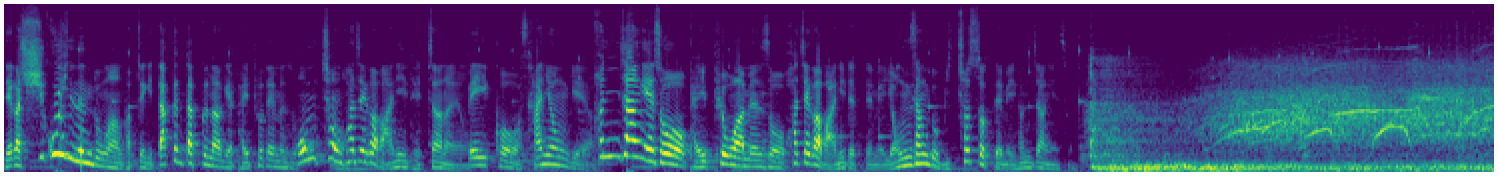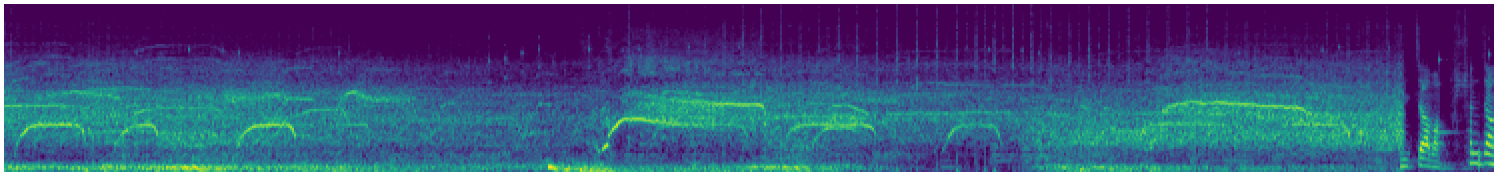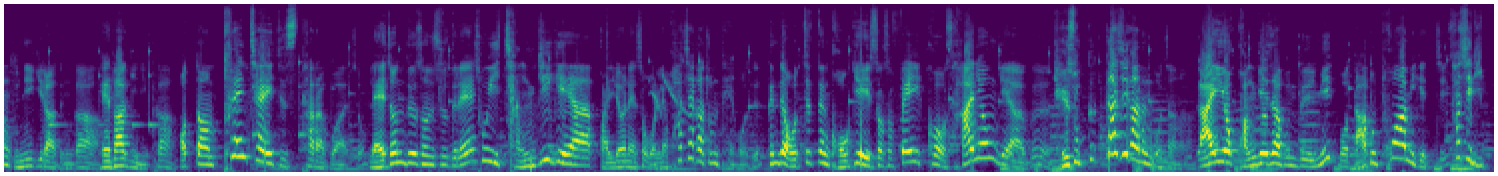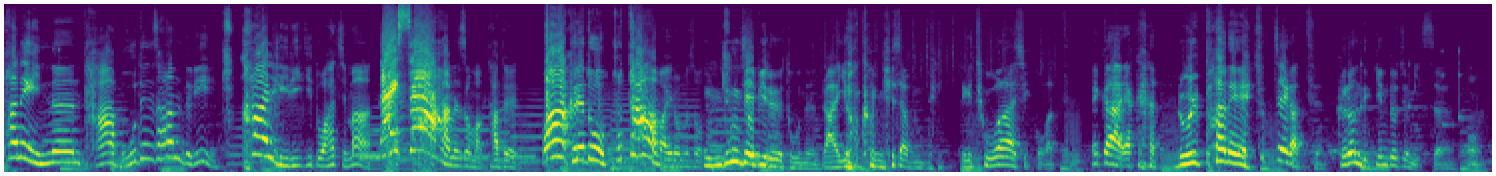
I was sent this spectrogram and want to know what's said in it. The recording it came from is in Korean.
내가 쉬고 있는 동안 갑자기 따끈따끈하게 발표되면서 엄청 화제가 많이 됐잖아요. 페이커 4년계 현장에서 발표하면서 화제가 많이 됐다며 영상도 미쳤었다며 현장에서. 진짜 막 현장 분위기라든가 대박이니까 어떤 프랜차이즈 스타라고 하죠. 레전드 선수들의 소위 장기 계약 관련해서 원래 화제가 좀 되거든. 근데 어쨌든 거기에 있어서 페이커 4년 계약은 계속 끝까지 가는 거잖아. 라이엇 관계자분들 및 뭐 나도 포함이겠지. 사실 이 판에 있는 다 모든 사람들이 축하할 일이기도 하지만 나이스! 하면서 막 다들 와 그래도 좋다! 막 이러면서 공중제비를 도는 라이엇 관계자분들 되게 좋아하실 것 같아. 그러니까 약간 롤판의 축제 같은 그런 느낌도 좀 있어요. 어.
